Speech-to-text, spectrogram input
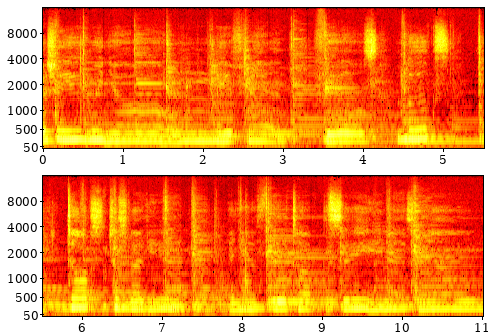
Especially when your only friend feels, looks, talks just like you, and you feel talk the same as him.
